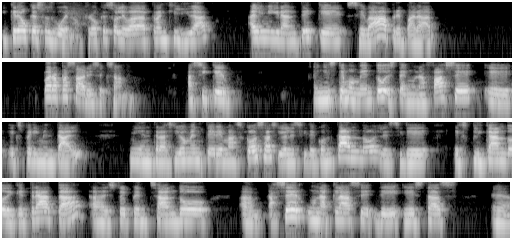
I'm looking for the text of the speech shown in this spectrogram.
Y creo que eso es bueno, creo que eso le va a dar tranquilidad al inmigrante que se va a preparar para pasar ese examen. Así que en este momento está en una fase eh, experimental. Mientras yo me entere más cosas, yo les iré contando, les iré explicando de qué trata. Ah, estoy pensando hacer una clase de estas eh,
